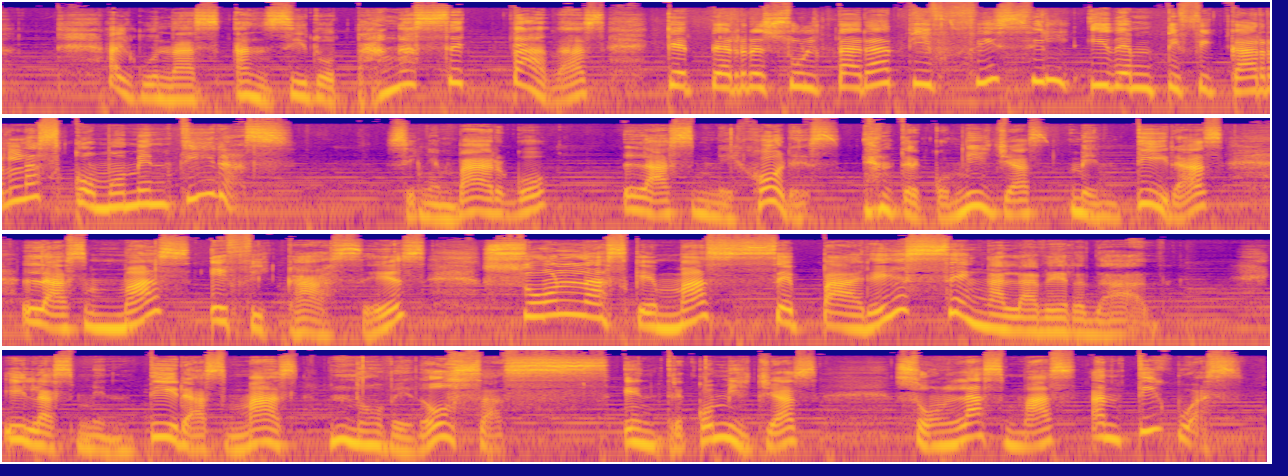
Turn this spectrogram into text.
Algunas han sido tan aceptadas que te resultará difícil identificarlas como mentiras. Sin embargo, las mejores, entre comillas, mentiras, las más eficaces, son las que más se parecen a la verdad. Y las mentiras más novedosas, entre comillas, son las más antiguas.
